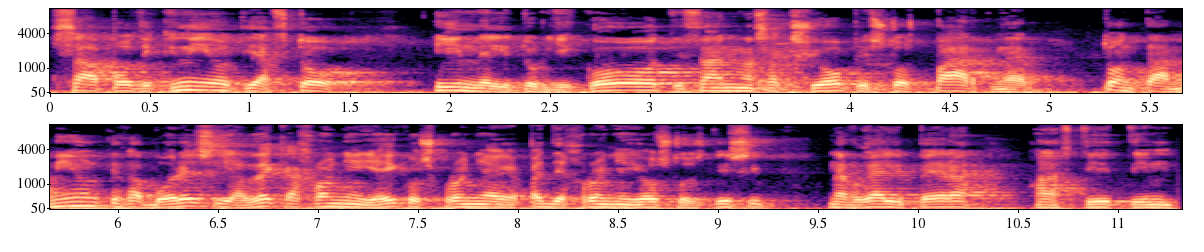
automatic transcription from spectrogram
θα αποδεικνύει ότι αυτό είναι λειτουργικό, ότι θα είναι ένας αξιόπιστος partner των ταμείων και θα μπορέσει για 10 χρόνια, για 20 χρόνια, για 5 χρόνια, για όσο το ζητήσει, να βγάλει πέρα αυτή την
